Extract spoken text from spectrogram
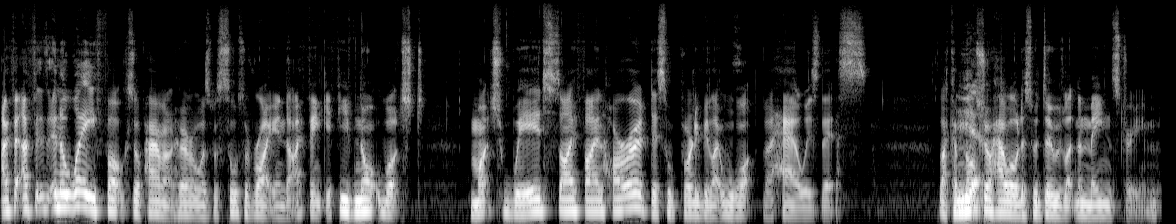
I, th- I th- in a way, Fox or Paramount, whoever it was, was sort of right in that. I think if you've not watched much weird sci-fi and horror, this will probably be like, what the hell is this? Like I'm not Yeah. sure how well this would do with like the mainstream.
